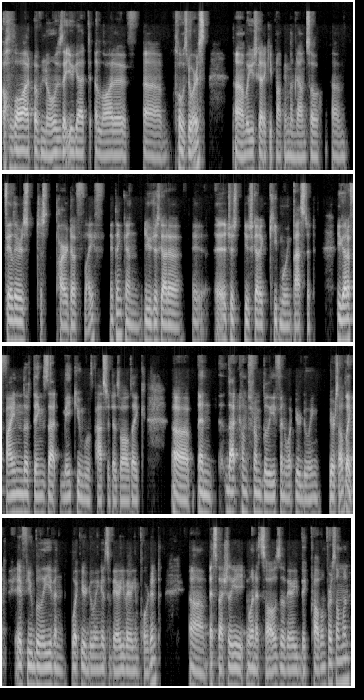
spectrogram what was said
a lot of no's that you get a lot of um closed doors uh, but you just got to keep knocking them down. So um failure is just part of life I think and you just gotta it, it just you just gotta keep moving past it. You gotta find the things that make you move past it as well like uh and that comes from belief in what you're doing yourself. Like if you believe in what you're doing is very very important um especially when it solves a very big problem for someone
